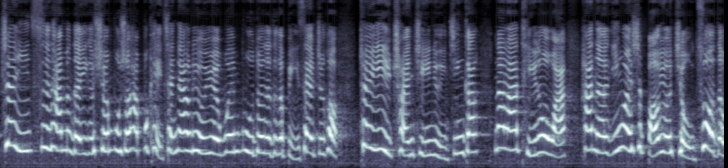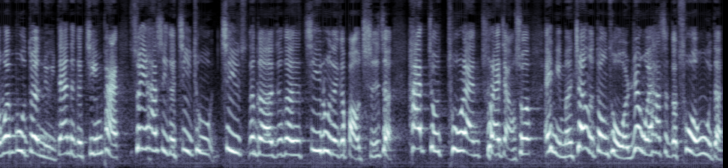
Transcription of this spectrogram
这一次他们的一个宣布说，她不可以参加六月温布敦的这个比赛之后，退役传奇女金刚娜拉提诺娃，她呢因为是保有九座的温布顿女单的一个金牌，所以她是一个记录记那个这个记录的一个保持者，她就突然出来讲说，哎，你们这样的动作，我认为它是个错误的，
